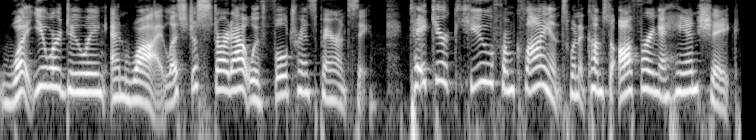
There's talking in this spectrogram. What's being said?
what you are doing, and why. Let's just start out with full transparency. Take your cue from clients when it comes to offering a handshake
